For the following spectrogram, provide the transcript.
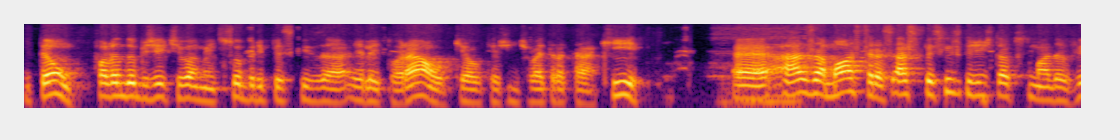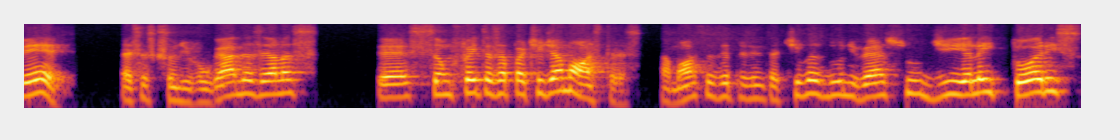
Então, falando objetivamente sobre pesquisa eleitoral, que é o que a gente vai tratar aqui, é, as amostras, as pesquisas que a gente está acostumado a ver, essas que são divulgadas, elas é, são feitas a partir de amostras, amostras representativas do universo de eleitores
